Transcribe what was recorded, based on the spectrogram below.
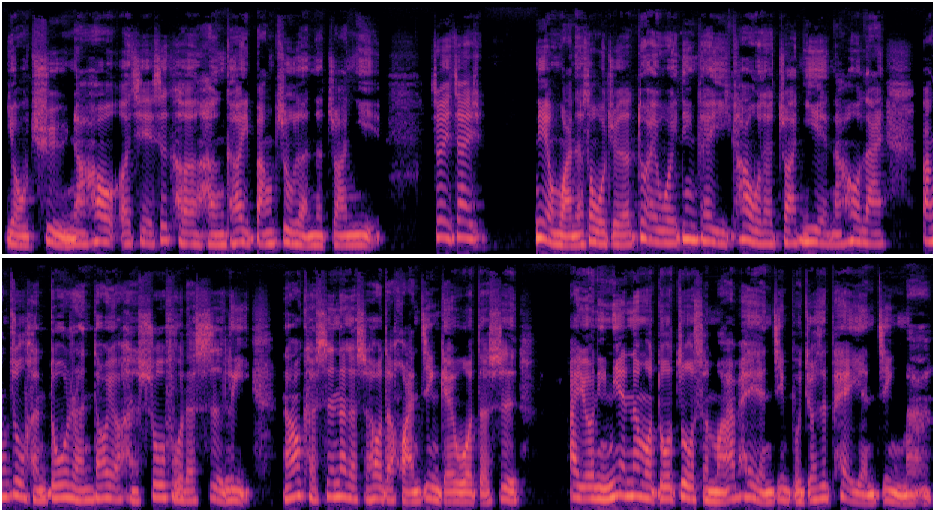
有趣，然后而且是可很可以帮助人的专业。所以在念完的时候，我觉得对，我一定可以依靠我的专业，然后来帮助很多人都有很舒服的视力。然后可是那个时候的环境给我的是，哎呦，你念那么多做什么？啊，配眼镜不就是配眼镜吗？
